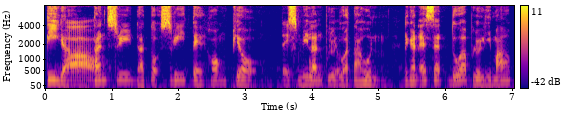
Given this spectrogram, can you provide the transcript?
Tiga, wow. Tan Sri Datuk Sri Teh Hong Pyo, 92 tahun dengan aset 25.67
